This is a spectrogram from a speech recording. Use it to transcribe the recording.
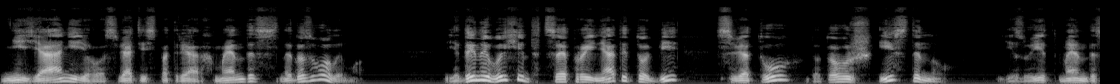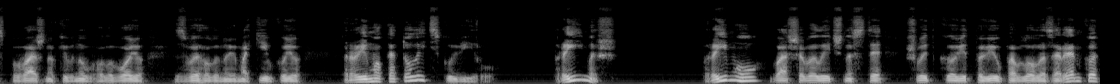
ні я, ні його святість Патріарх Мендес не дозволимо. Єдиний вихід це прийняти тобі святу, до того ж істину. Єзуїт Мендес поважно кивнув головою з виголеною маківкою Римо-католицьку віру. Приймеш? Прийму, ваша величносте, швидко відповів Павло Лазаренко,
